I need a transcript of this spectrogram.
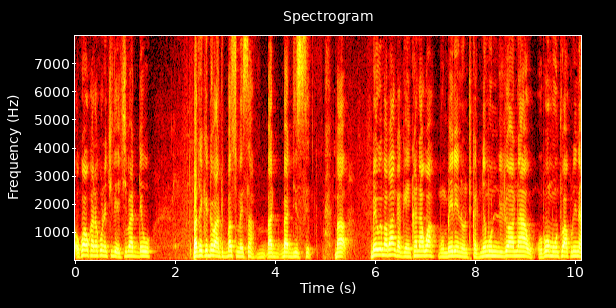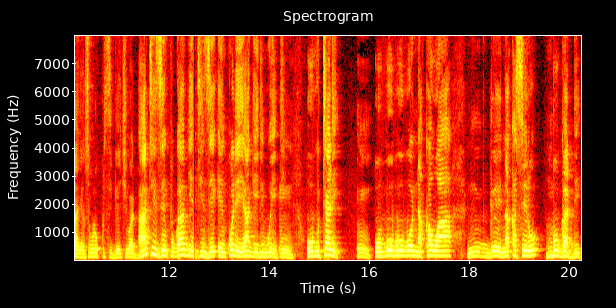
okwawukanako nekiri ekibaddewo? Bateekeddwa abantu basomesa bewe mabanga genkanawa mu mbeera eno nti kati ne mulirwanaawo oba omuntu akulinanya nsobola okukusiga ekirwadde. Anti nze nkugambye nti nze enkola eyange eri bweti obutale obwobwobo nakawa ng- nakasero mbugadde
